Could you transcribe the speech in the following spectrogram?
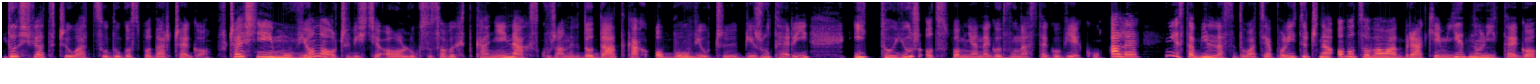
doświadczyła cudu gospodarczego. Wcześniej mówiono oczywiście o luksusowych tkaninach, skórzanych dodatkach, obuwiu czy biżuterii i to już od wspomnianego XII wieku, ale niestabilna sytuacja polityczna owocowała brakiem jednolitego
